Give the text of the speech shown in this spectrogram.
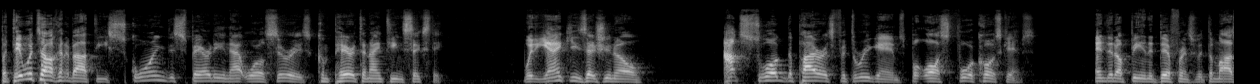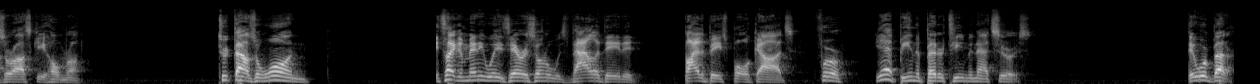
But they were talking about the scoring disparity in that World Series compared to 1960, where the Yankees, as you know, outslugged the Pirates for three games but lost four close games. Ended up being the difference with the Mazeroski home run. 2001, it's like in many ways Arizona was validated by the baseball gods for, yeah, being a better team in that series. They were better.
